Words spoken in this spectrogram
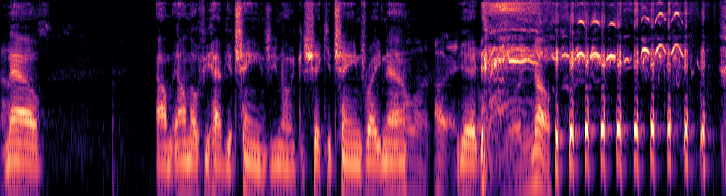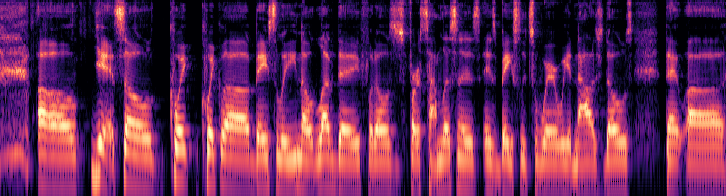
Oh, now, nice. Um, I don't know if you have your change. You know, you can shake your change right now. hold on. Oh, yeah, you, know. uh, yeah. So quick, quick. Uh, basically, you know, Love Day for those first time listeners is basically to where we acknowledge those that. Uh,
